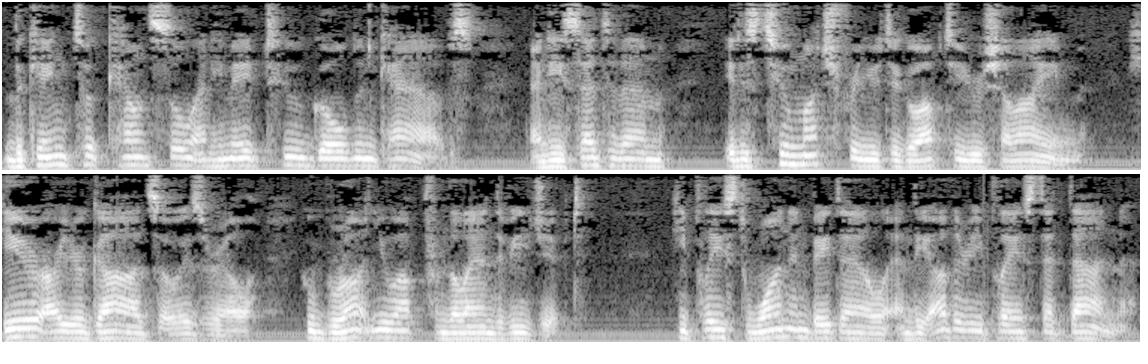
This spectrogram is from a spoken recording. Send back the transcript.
The king took counsel and he made two golden calves, and he said to them, It is too much for you to go up to Yerushalayim. Here are your gods, O Israel, who brought you up from the land of Egypt. He placed one in Beit El, and the other he placed at Dan.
